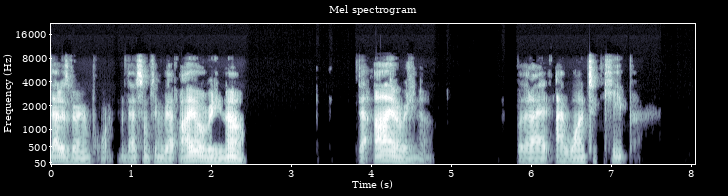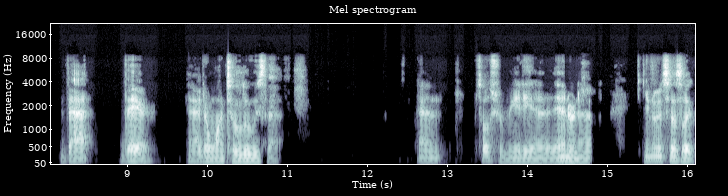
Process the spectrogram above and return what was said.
that is very important. That's something that I already know, that I already know, but that I, I want to keep that there and I don't want to lose that. And social media, the internet, you know, it says like,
